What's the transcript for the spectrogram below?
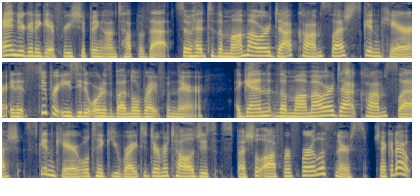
And you're going to get free shipping on top of that. So head to themomhour.com slash skincare and it's super easy to order the bundle right from there. Again, themomhour.com slash skincare will take you right to DRMTLGY's special offer for our listeners. Check it out.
